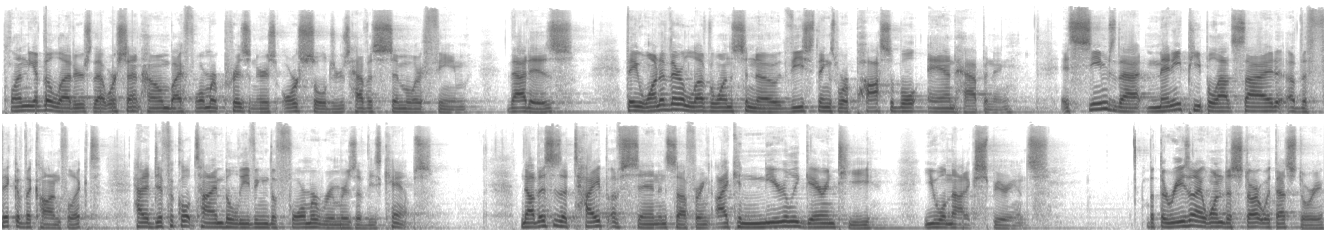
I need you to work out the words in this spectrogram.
plenty of the letters that were sent home by former prisoners or soldiers have a similar theme. That is, they wanted their loved ones to know these things were possible and happening. It seems that many people outside of the thick of the conflict had a difficult time believing the former rumors of these camps. Now, this is a type of sin and suffering I can nearly guarantee you will not experience. But the reason I wanted to start with that story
